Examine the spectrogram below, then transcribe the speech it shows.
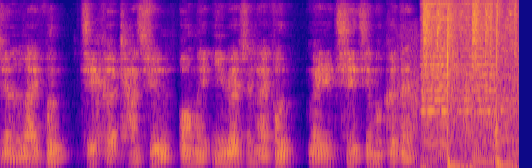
人来疯”，即可查询欧美音乐人来疯每期节目歌单。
